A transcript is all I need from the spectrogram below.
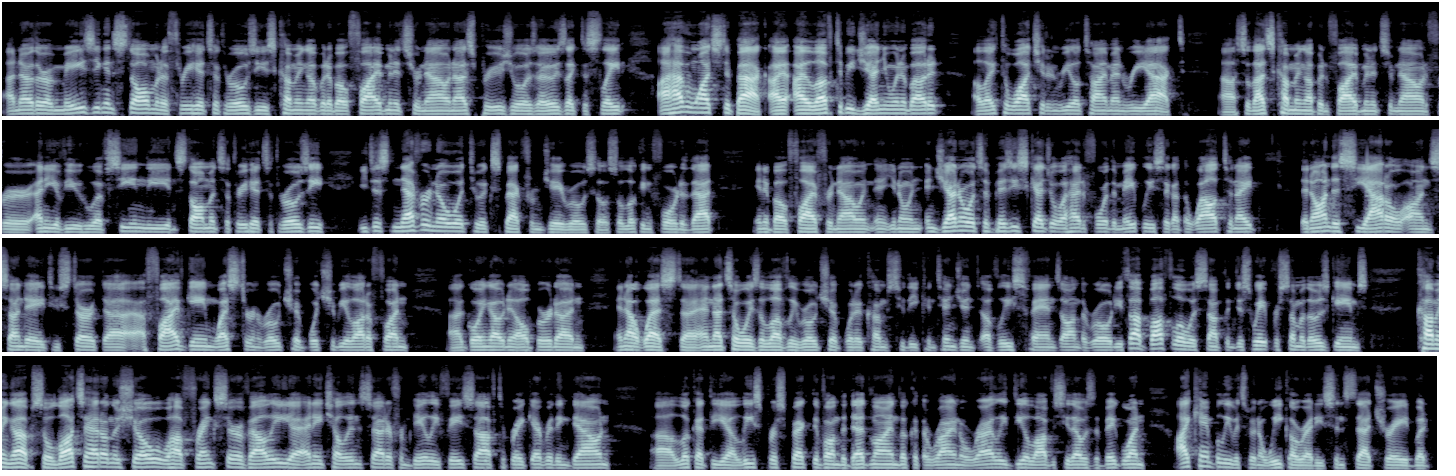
Another amazing installment of Three Hits with Rosie is coming up in about five minutes from now. And as per usual, as I always like to slate, I haven't watched it back. I, I love to be genuine about it. I like to watch it in real time and react. Uh, so that's coming up in five minutes from now. And for any of you who have seen the installments of Three Hits with Rosie, you just never know what to expect from Jay Rosehill. So looking forward to that in about five for now. And, and you know, in, in, general, it's a busy schedule ahead for the Maple Leafs. They got the Wild tonight, then on to Seattle on Sunday to start uh, a five-game Western road trip, which should be a lot of fun. Uh, going out in Alberta and and out west. Uh, and that's always a lovely road trip when it comes to the contingent of Leafs fans on the road. You thought Buffalo was something. Just wait for some of those games coming up. So lots ahead on the show. We'll have Frank Seravalli, uh, NHL insider from Daily Faceoff, to break everything down. Uh, look at the uh, Leafs perspective on the deadline. Look at the Ryan O'Reilly deal. Obviously, that was the big one. I can't believe it's been a week already since that trade. But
